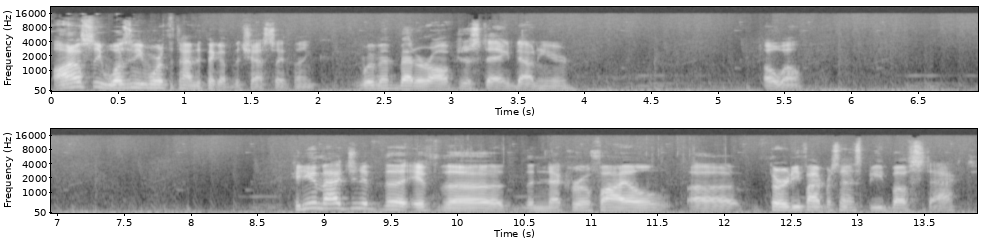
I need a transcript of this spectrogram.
Honestly, wasn't even worth the time to pick up the chest, I think. would have been better off just staying down here. Oh well. Can you imagine if the if the the necrophile uh 35% speed buff stacked?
